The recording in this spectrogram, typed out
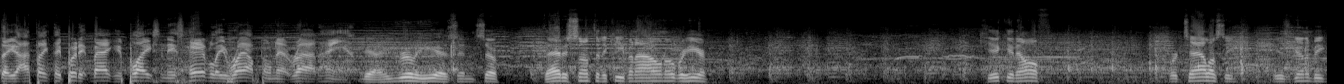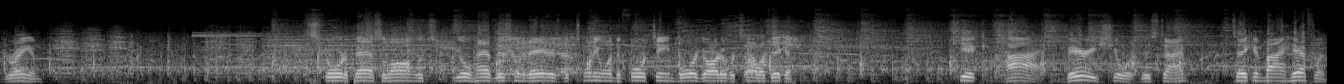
They I think they put it back in place, and it's heavily wrapped on that right hand. Yeah, he really is, and so that is something to keep an eye on over here. Kicking off for Tallassee is going to be Graham. Score to pass along, which you'll have this when it airs, but 21 to 14, Beauregard over Talladega. Kick high, very short this time, taken by Heflin.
